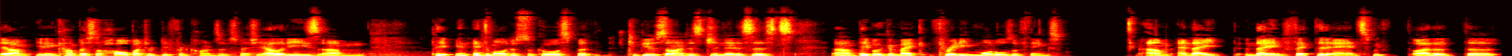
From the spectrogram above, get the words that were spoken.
Um, it encompassed a whole bunch of different kinds of specialities. Um, entomologists, of course, but computer scientists, geneticists, um, people who can make 3D models of things. Um, and they they infected ants with either the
